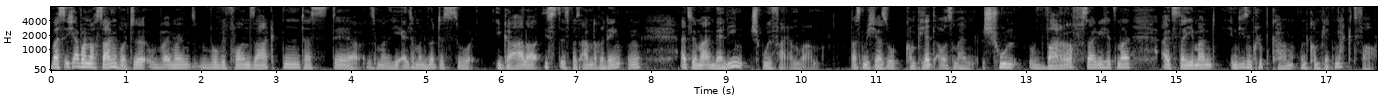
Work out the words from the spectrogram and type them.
was ich aber noch sagen wollte, weil man, wo wir vorhin sagten, dass der, dass man, je älter man wird, desto egaler ist es, was andere denken, als wir mal in Berlin schwul feiern waren. was mich ja so komplett aus meinen Schuhen warf, sage ich jetzt mal, als da jemand in diesen Club kam und komplett nackt war.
